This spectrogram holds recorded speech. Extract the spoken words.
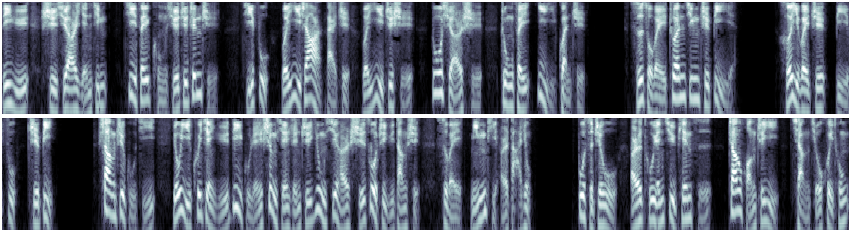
离于史学而言经，既非孔学之真旨；即复文艺之二乃至文艺之时，多学而时，终非一以贯之。此所谓专精之弊也。何以谓之笔赋之弊？上至古籍，尤以窥见于历古人圣贤人之用心而实作之于当世，思为明体而达用。不死之物而图源具偏辞，张皇之意，强求会通，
